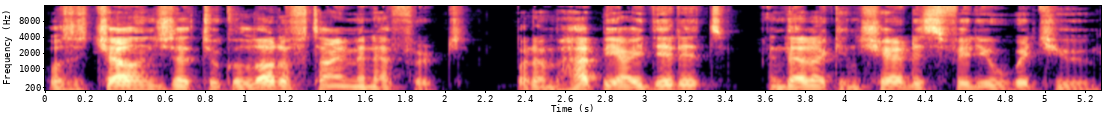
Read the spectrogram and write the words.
was a challenge that took a lot of time and effort, but I'm happy I did it and that I can share this video with you.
